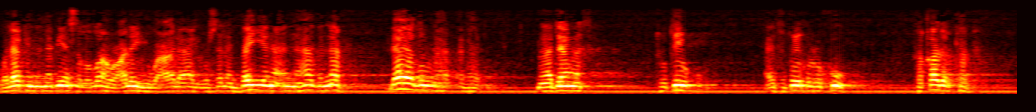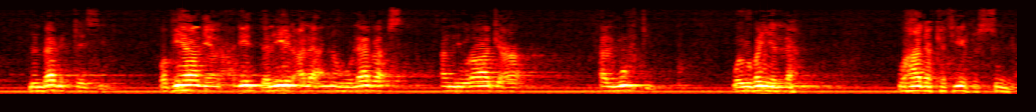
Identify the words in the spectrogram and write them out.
ولكن النبي صلى الله عليه وعلى آله وسلم بين أن هذا النفع لا يضر الهدي ما دامت تطيق أي تطيق الركوب. فقال اركبها. من باب التيسير. وفي هذه الحديث دليل على أنه لا بأس أن يراجع المفتي ويبين له وهذا كثير في السنة.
